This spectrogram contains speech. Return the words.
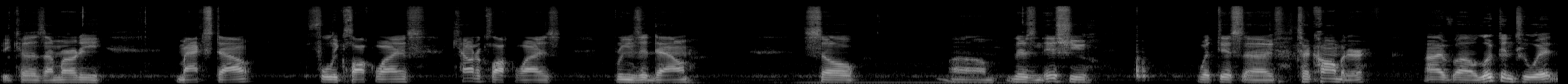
because I'm already maxed out fully clockwise. Counterclockwise brings it down. So um, there's an issue with this uh, tachometer. I've uh, looked into it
